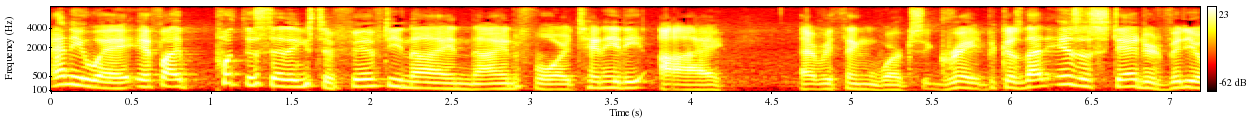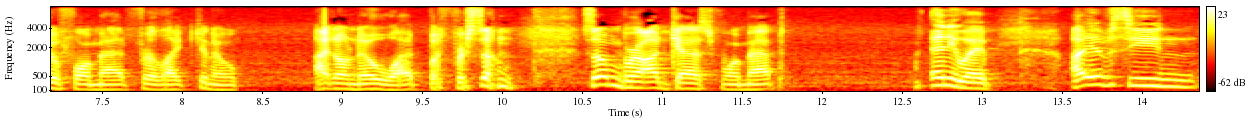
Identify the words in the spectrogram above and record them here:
Anyway, if I put the settings to 5994 1080i, everything works great because that is a standard video format for like, you know, I don't know what, but for some some broadcast format. Anyway, I have seen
